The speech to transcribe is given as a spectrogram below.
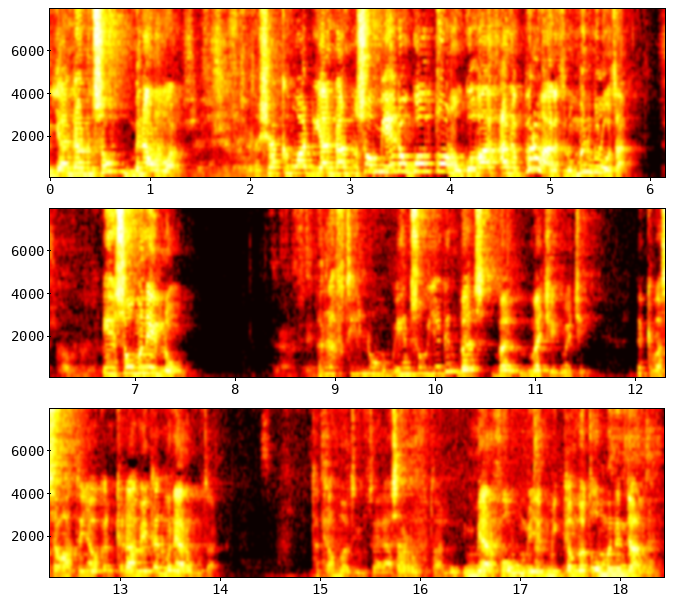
እያንዳንዱ ሰው ምን አድርጓል? ተሸክሟል። እያንዳንዱ ሰው የሚሄደው ጎብጦ ነው፣ ጎባጣ ነበር ማለት ነው። ምን ብሎታል? ይህ ሰው ምን የለውም፣ እረፍት የለውም። ይህን ሰውዬ ግን መቼ መቼ ልክ በሰባተኛው ቀን ቅዳሜ ቀን ምን ያደርጉታል? ተቀመጡ ይሉታል፣ ያሳርፉታል። የሚያርፈውም የሚቀመጠው ምን እንዳለው ነው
